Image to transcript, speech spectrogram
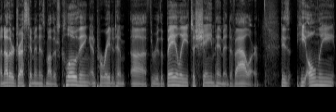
Another dressed him in his mother's clothing and paraded him uh, through the bailey to shame him into valor. His he only,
